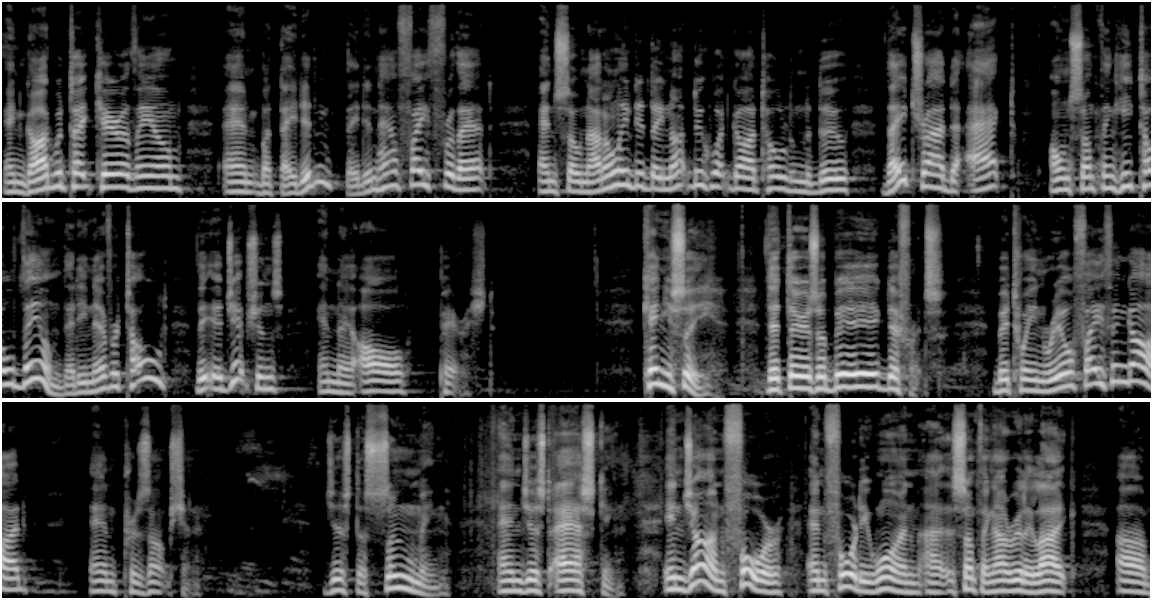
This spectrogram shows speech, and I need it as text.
And God would take care of them. And, but they didn't. They didn't have faith for that. And so not only did they not do what God told them to do, they tried to act on something He told them that He never told the Egyptians, and they all perished. Can you see that there's a big difference between real faith in God and presumption. Just assuming and just asking. In John 4 and 41, uh, something I really like, uh,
